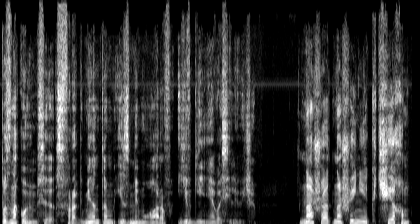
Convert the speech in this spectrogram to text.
Познакомимся с фрагментом из мемуаров Евгения Васильевича. Наше отношение к чехам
